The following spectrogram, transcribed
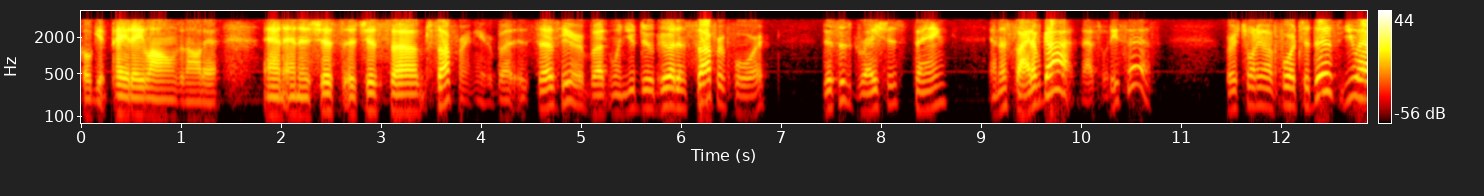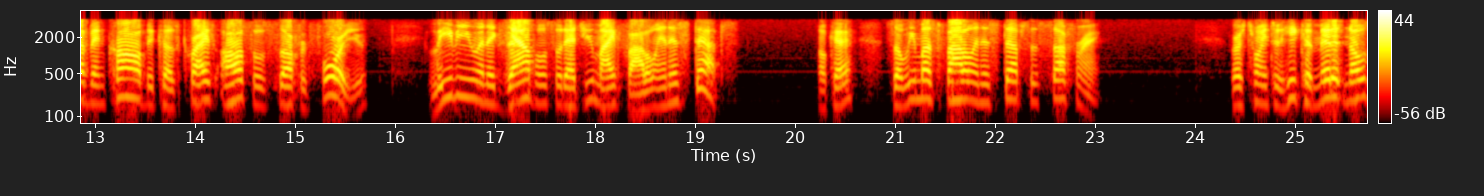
go get payday loans and all that, and and it's just it's just uh, suffering here. But it says here, but when you do good and suffer for it, this is gracious thing in the sight of God. That's what He says. Verse 21 For to this you have been called, because Christ also suffered for you, leaving you an example so that you might follow in his steps. Okay? So we must follow in his steps of suffering. Verse 22 He committed no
